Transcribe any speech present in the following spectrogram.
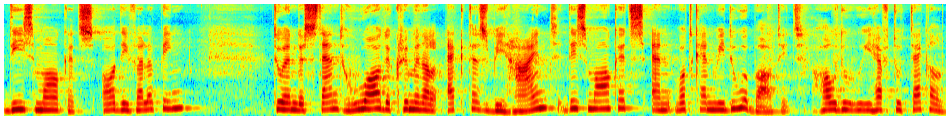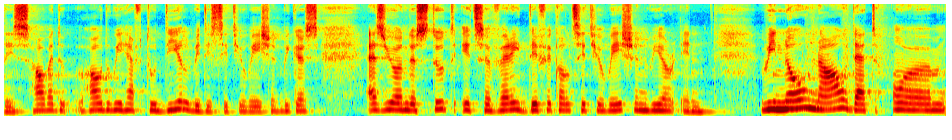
these markets are developing to understand who are the criminal actors behind these markets and what can we do about it. How do we have to tackle this? How do, how do we have to deal with this situation? Because as you understood, it's a very difficult situation we are in. We know now that um,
